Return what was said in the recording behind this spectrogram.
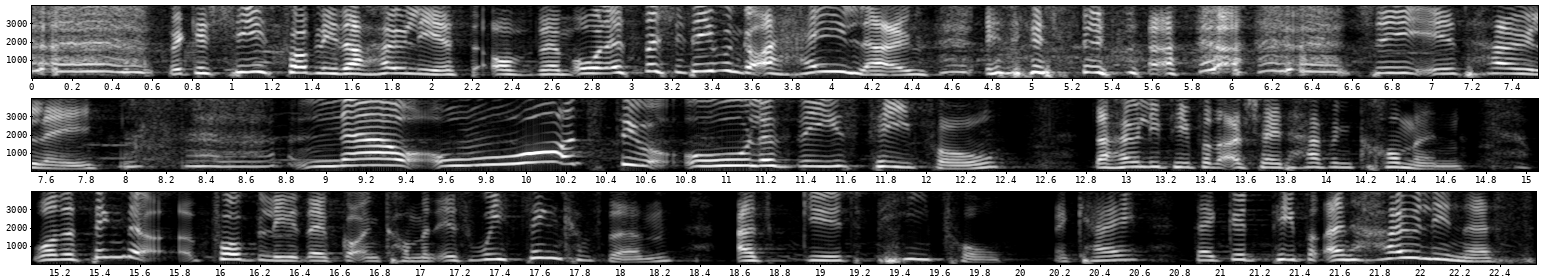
because she's probably the holiest of them all. Especially, she's even got a halo in this picture. she is holy. Now, what do all of these people, the holy people that I've showed, have in common? Well, the thing that probably they've got in common is we think of them as good people. Okay, they're good people, and holiness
